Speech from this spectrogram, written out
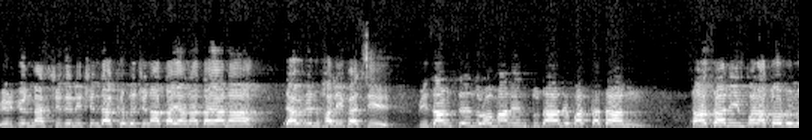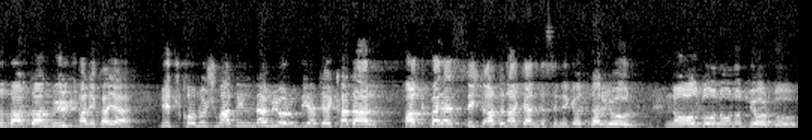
bir gün mescidin içinde kılıcına dayana dayana, devrin halifesi, Bizans'ın, Roma'nın dudağını patlatan, Sasani İmparatorluğunu sarsan büyük halifeye, hiç konuşma dinlemiyorum diyecek kadar hakperestlik adına kendisini gösteriyor, ne olduğunu unutuyordu.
